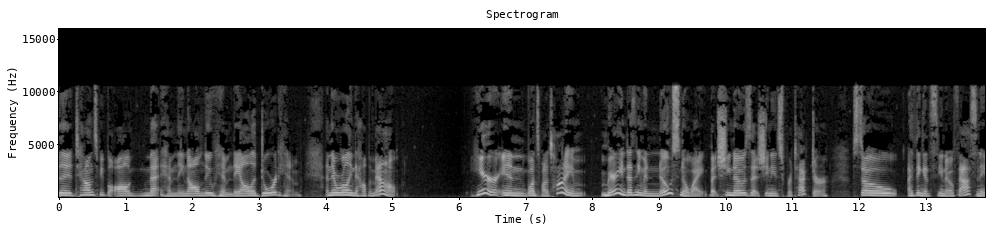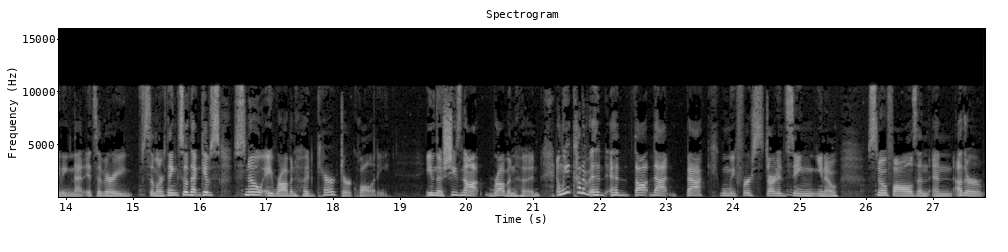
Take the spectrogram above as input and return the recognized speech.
the townspeople all met him. They all knew him. They all adored him. And they were willing to help him out. Here in Once Upon a Time, Marion doesn't even know Snow White, but she knows that she needs to protect her. So I think it's, you know, fascinating that it's a very similar thing. So that gives Snow a Robin Hood character quality even though she's not Robin Hood. And we kind of had, had thought that back when we first started seeing, you know, snowfalls and, and other,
